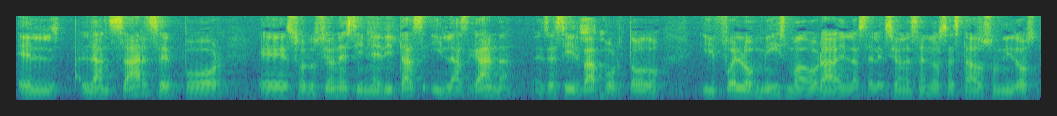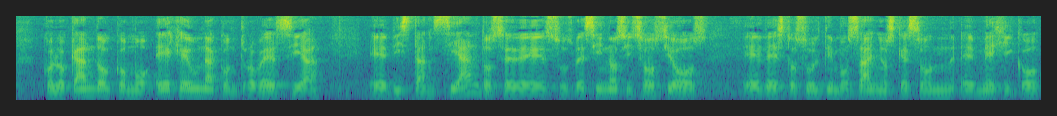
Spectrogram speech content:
el lanzarse por eh, soluciones inéditas y las gana, es decir, va por todo. Y fue lo mismo ahora en las elecciones en los Estados Unidos, colocando como eje una controversia, eh, distanciándose de sus vecinos y socios de estos últimos años, que son México,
